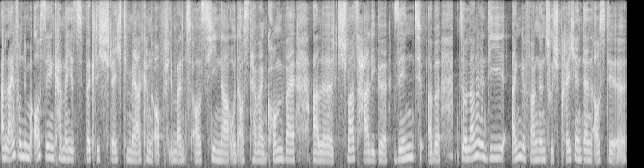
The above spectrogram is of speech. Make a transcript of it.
allein von dem Aussehen kann man jetzt wirklich schlecht merken, ob jemand aus China oder aus Taiwan kommt, weil alle Schwarzhaarige sind. Aber solange die angefangen zu sprechen, dann aus der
